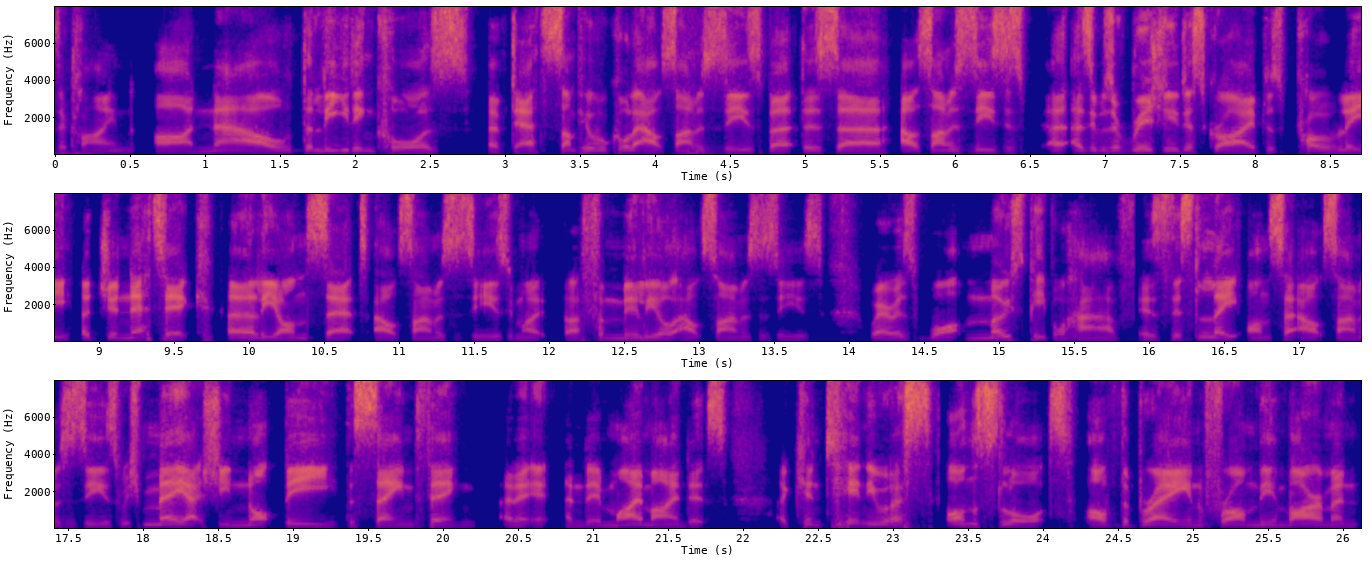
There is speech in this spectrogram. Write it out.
decline are now the leading cause of death. Some people call it Alzheimer's disease, but there's uh, Alzheimer's disease is, as it was originally described as probably a genetic early onset Alzheimer's disease, You might uh, familial Alzheimer's disease. Whereas what most people have is this late onset Alzheimer's disease, which may actually not be the same thing. And, it, and in my mind, it's a continuous onslaught of the brain from the environment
